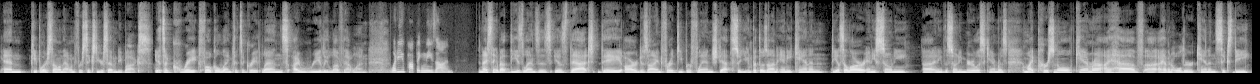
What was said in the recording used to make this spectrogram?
Yeah. And people are selling that one for 60 or 70 bucks. It's a great focal length. It's a great lens. I really love that one. What are you popping these on? The nice thing about these lenses is that they are designed for a deeper flange depth. So you can put those on any Canon DSLR, any Sony uh, any of the Sony mirrorless cameras. My personal camera, I have uh, I have an older Canon 6D, okay.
